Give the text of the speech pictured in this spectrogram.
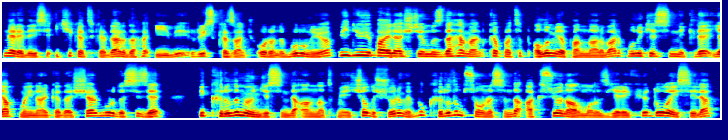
neredeyse iki katı kadar daha iyi bir risk kazanç oranı bulunuyor. Videoyu paylaştığımızda hemen kapatıp alım yapanlar var. Bunu kesinlikle yapmayın arkadaşlar. Burada size bir kırılım öncesinde anlatmaya çalışıyorum ve bu kırılım sonrasında aksiyon almanız gerekiyor. Dolayısıyla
